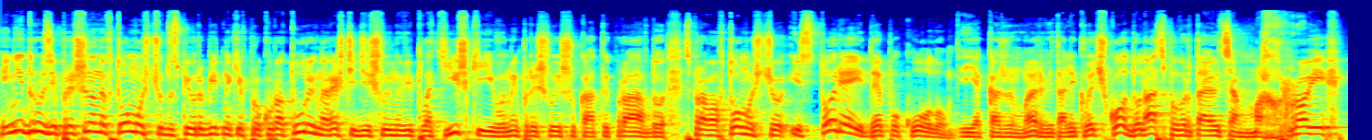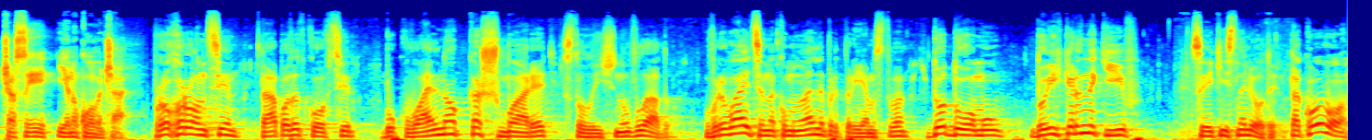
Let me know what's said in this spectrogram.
І ні, друзі, причина не в тому, що до співробітників прокуратури нарешті дійшли нові платіжки, і вони прийшли шукати правду. Справа в тому, що історія йде по колу. І як каже мер Віталій Кличко, до нас повертаються махрові часи Януковича. Прохоронці та податковці буквально кошмарять столичну владу, вриваються на комунальне підприємство, додому, до їх керівників. Це якісь нальоти. Такого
